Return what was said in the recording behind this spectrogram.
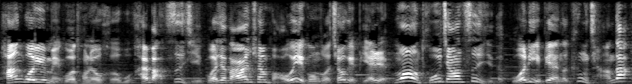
韩国与美国同流合污，还把自己国家的安全保卫工作交给别人，妄图将自己的国力变得更强大，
